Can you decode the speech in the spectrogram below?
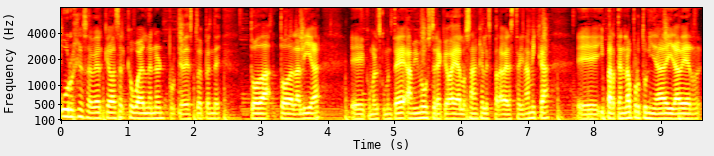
urge saber qué va a hacer Kawhi Leonard porque de esto depende toda, toda la liga. Eh, como les comenté, a mí me gustaría que vaya a Los Ángeles para ver esta dinámica eh, y para tener la oportunidad de ir a ver,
